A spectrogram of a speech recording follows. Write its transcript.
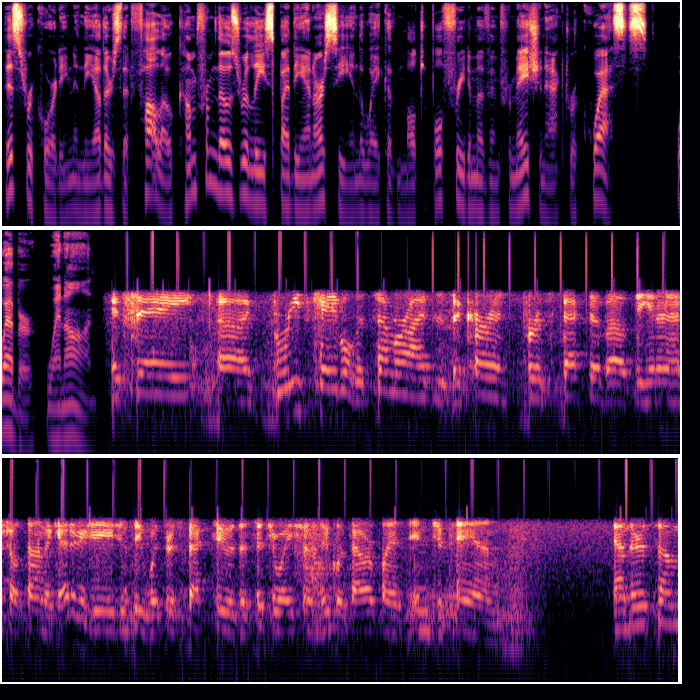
This recording and the others that follow come from those released by the NRC in the wake of multiple Freedom of Information Act requests. Weber went on. It's a uh, brief cable that summarizes the current perspective of the International Atomic Energy Agency with respect to the situation of nuclear power plants in Japan. And there's some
